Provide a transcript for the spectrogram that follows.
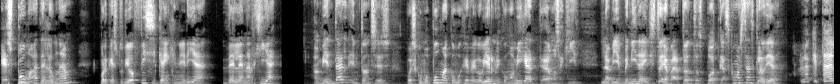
Espuma de la UNAM porque estudió física e ingeniería de la energía ambiental. Entonces, pues como Puma, como jefe de gobierno y como amiga, te damos aquí la bienvenida a Historia para Tontos Podcast. ¿Cómo estás, Claudia? Hola, ¿qué tal?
